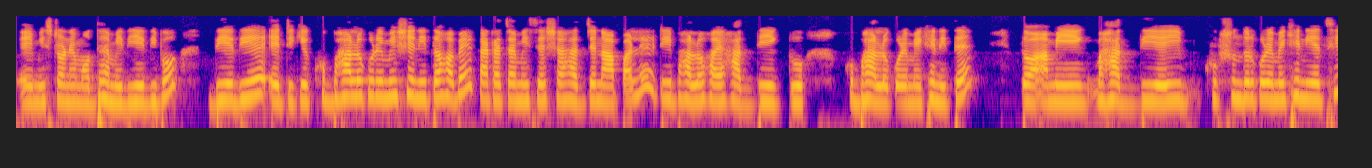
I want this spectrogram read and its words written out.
এই মিশ্রণের মধ্যে আমি দিয়ে দিব। দিয়ে দিয়ে এটিকে খুব ভালো করে মিশিয়ে নিতে হবে। কাঁটা চামিচের সাহায্যে না পারলে এটি ভালো হয় হাত দিয়ে একটু খুব ভালো করে মেখে নিতে। তো আমি হাত দিয়েই খুব সুন্দর করে মেখে নিয়েছি।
